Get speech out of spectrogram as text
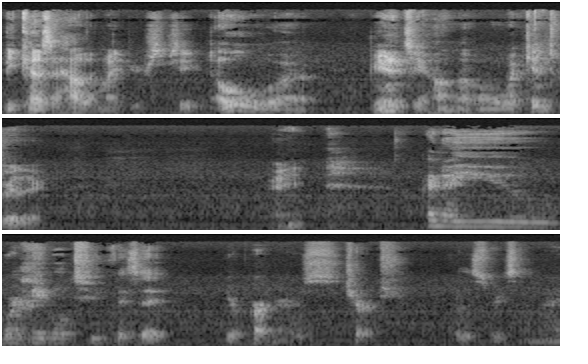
because of how that might be perceived. Oh, uh, community, huh? What kids were there? Right? I know you weren't able to visit your partner's church for this reason right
